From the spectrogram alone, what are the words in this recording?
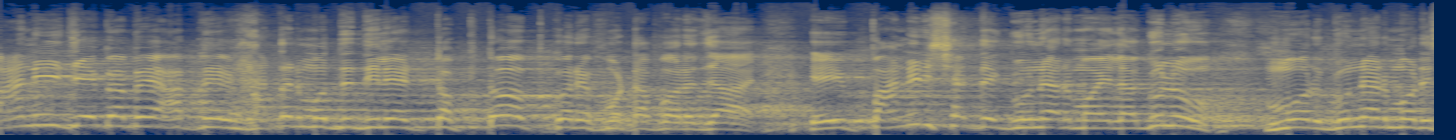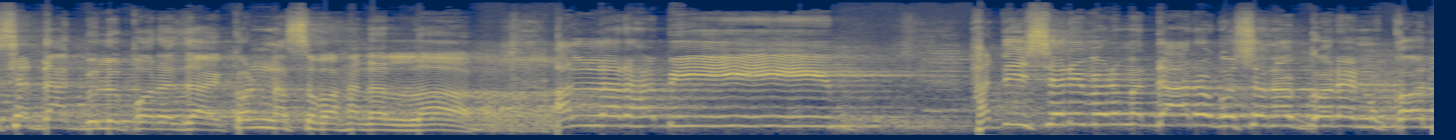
পানি যেভাবে আপনি হাতের মধ্যে দিলে টপ টপ করে ফোটা পড়ে যায়, এই পানির সাথে গুনার ময়লাগুলো, মোর গুনার মরিচা দাগগুলো পড়ে যায়। কন্যা সুবাহান আল্লাহ আল্লাহর হাবিব হাদিস শরীফের মধ্যে আরও ঘোষণা করেন, কল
